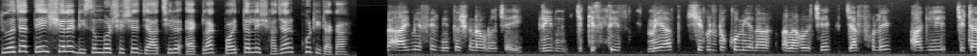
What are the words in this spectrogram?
দুই হাজার তেইশ সালের ডিসেম্বর শেষে যা ছিল এক লাখ পঁয়তাল্লিশ হাজার কোটি টাকা। আইএমএফ নির্দেশনা অনুযায়ী ঋণ কিস্তির মেয়াদ সেগুলো কমিয়ে আনা হয়েছে, যার ফলে আগে যেটা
